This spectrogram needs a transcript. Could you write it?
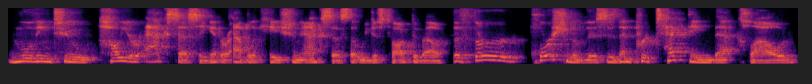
moving to how you're accessing it or application access that we just talked about. The third portion of this is then protecting that cloud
